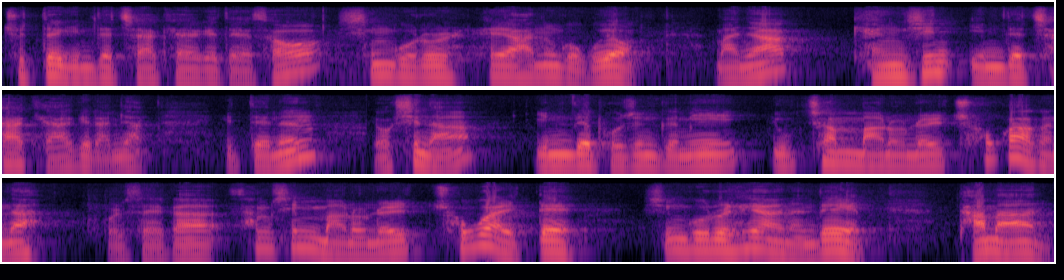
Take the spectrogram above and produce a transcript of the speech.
주택 임대차 계약에 대해서 신고를 해야 하는 거고요. 만약 갱신 임대차 계약이라면 이때는 역시나 임대 보증금이 6천만 원을 초과하거나 월세가 30만 원을 초과할 때 신고를 해야 하는데 다만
